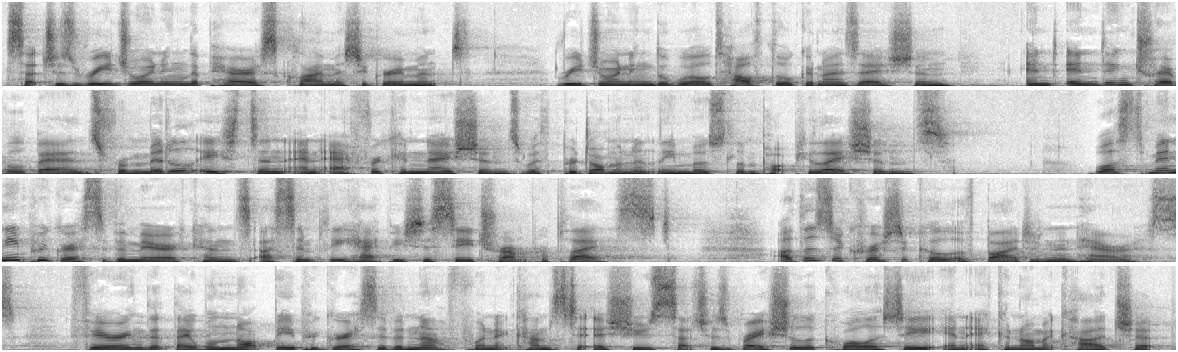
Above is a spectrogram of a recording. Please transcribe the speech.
such as rejoining the Paris Climate Agreement, rejoining the World Health Organization, and ending travel bans from Middle Eastern and African nations with predominantly Muslim populations. Whilst many progressive Americans are simply happy to see Trump replaced, others are critical of Biden and Harris, fearing that they will not be progressive enough when it comes to issues such as racial equality and economic hardship.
